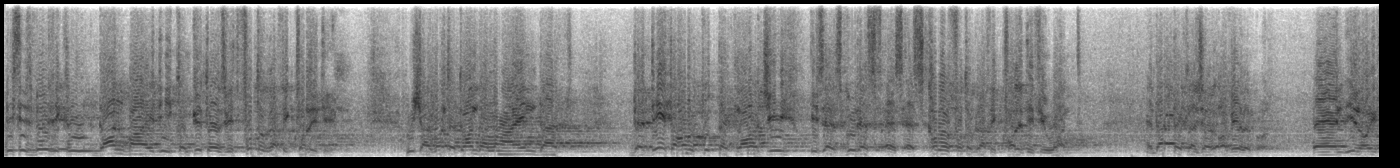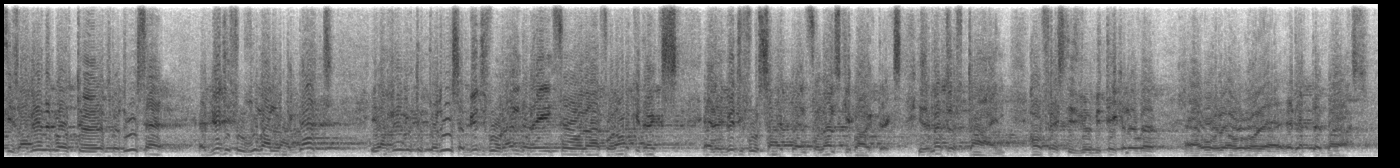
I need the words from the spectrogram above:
This is basically done by the computers with photographic quality. which I wanted to underline that the data output technology is as good as, as, as color photographic quality if you want. And that technology is available. And you know, if it's available to produce a, a beautiful woman like that, it's available to produce a beautiful rendering for, uh, for architects and a beautiful site plan for landscape architects. It's a matter of time how fast this will be taken over uh, or, or, or uh, adapted by us.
